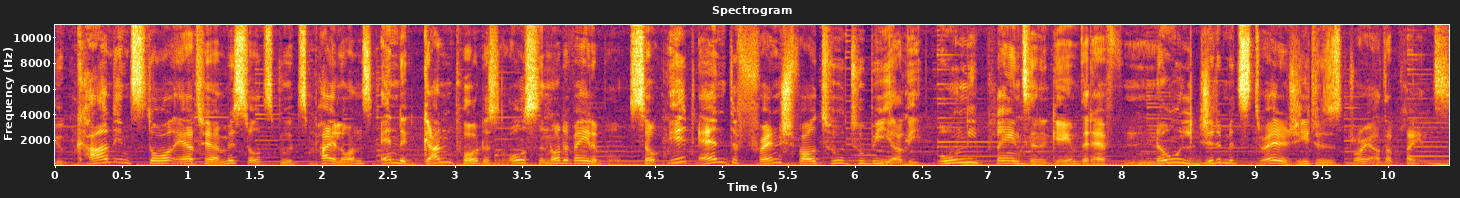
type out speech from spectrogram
you can't install air-to-air missiles to its pylons, and the gunpod is also not available. So it and the French Vautour 2B are the only planes in the game that have no legitimate strategy to destroy other planes.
